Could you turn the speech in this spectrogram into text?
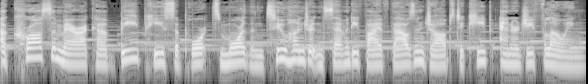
Across America, BP supports more than 275,000 jobs to keep energy flowing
